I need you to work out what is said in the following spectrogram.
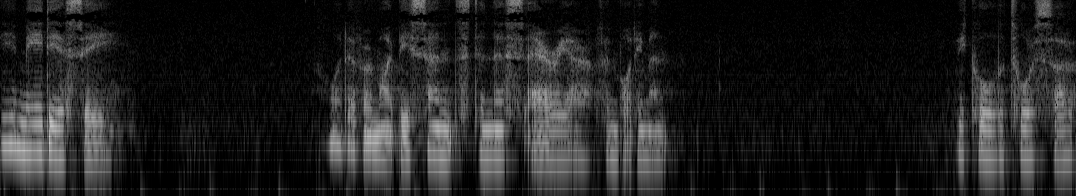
the immediacy, whatever might be sensed in this area of embodiment. We call the torso.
